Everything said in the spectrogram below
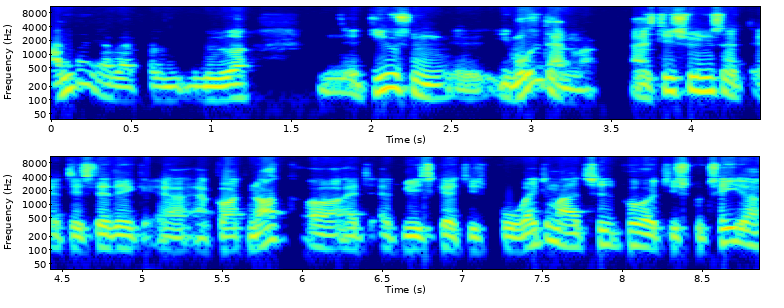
andre, jeg i hvert fald møder, de er jo sådan øh, imod Danmark. Altså, de synes, at, at det slet ikke er, er godt nok, og at, at vi skal bruge rigtig meget tid på at diskutere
